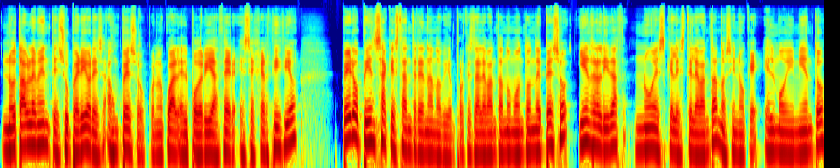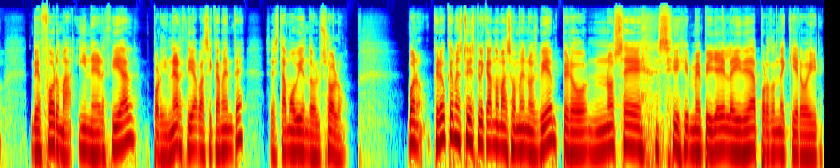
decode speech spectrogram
notablemente superiores a un peso con el cual él podría hacer ese ejercicio, pero piensa que está entrenando bien porque está levantando un montón de peso y en realidad no es que le esté levantando, sino que el movimiento de forma inercial, por inercia básicamente, se está moviendo él solo. Bueno, creo que me estoy explicando más o menos bien, pero no sé si me pilláis la idea por dónde quiero ir.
